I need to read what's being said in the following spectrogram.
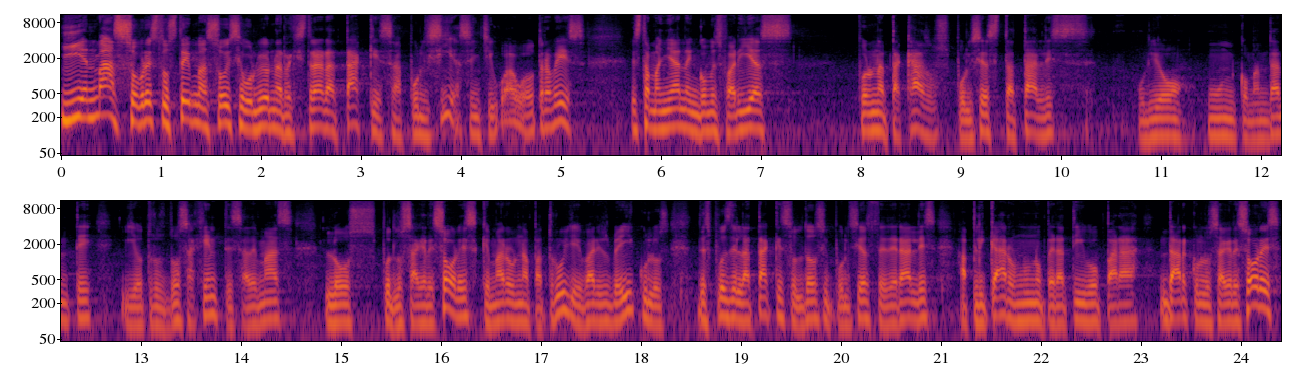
Y en más sobre estos temas, hoy se volvieron a registrar ataques a policías en Chihuahua otra vez. Esta mañana en Gómez Farías fueron atacados policías estatales murió un comandante y otros dos agentes. Además, los, pues los agresores quemaron una patrulla y varios vehículos. Después del ataque, soldados y policías federales aplicaron un operativo para dar con los agresores.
